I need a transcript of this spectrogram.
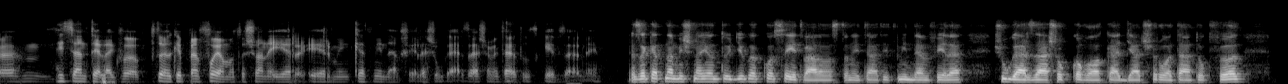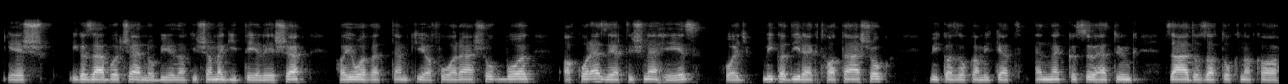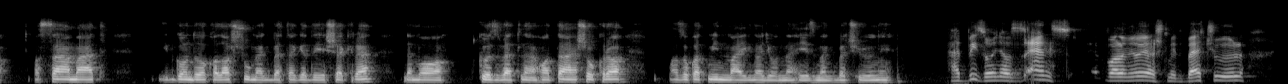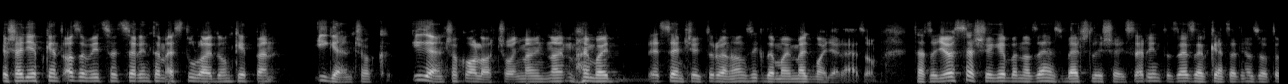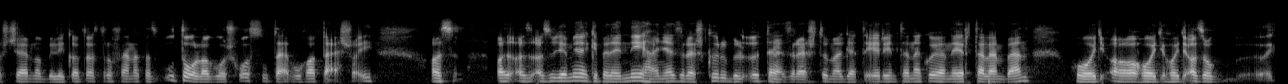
hiszen tényleg tulajdonképpen folyamatosan ér, ér minket mindenféle sugárzás, amit el tudsz képzelni. Ezeket nem is nagyon tudjuk akkor szétválasztani, tehát itt mindenféle sugárzások kavalkádját soroltátok föl, és igazából Csernobilnak is a megítélése, ha jól vettem ki a forrásokból, akkor ezért is nehéz, hogy mik a direkt hatások, mik azok, amiket ennek köszönhetünk, az áldozatoknak a, a számát, itt gondolok a lassú megbetegedésekre, nem a közvetlen hatásokra, azokat mindmáig nagyon nehéz megbecsülni. Hát bizony, az ENSZ valami olyasmit becsül, és egyébként az a vicc, hogy szerintem ez tulajdonképpen igencsak, igencsak alacsony, majd, majd, majd ez szentségtörően hangzik, de majd megmagyarázom. Tehát, hogy összességében az ENSZ becslései szerint az 1986-os Csernobili katasztrofának az utólagos, hosszú távú hatásai az, az, az, ugye mindenképpen egy néhány ezeres, körülbelül 5000-es tömeget érintenek olyan értelemben, hogy, a, hogy, hogy azok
